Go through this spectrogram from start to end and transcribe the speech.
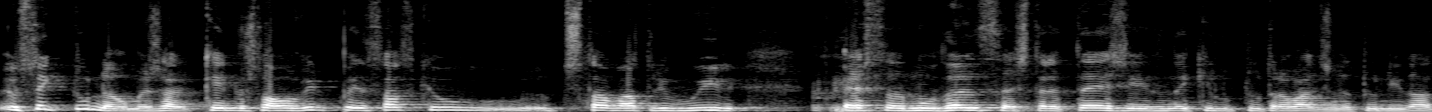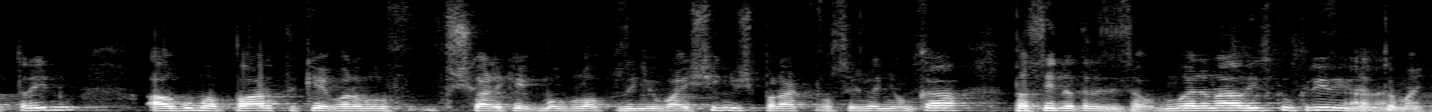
eu sei que tu não, mas quem nos está a ouvir pensasse que eu te estava a atribuir esta mudança, estratégia naquilo que tu trabalhas na tua unidade de treino, alguma parte que agora vou fechar aqui com o meu blocozinho baixinho, esperar que vocês venham cá para sair na transição. Não era nada disso que eu queria dizer ah, também.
